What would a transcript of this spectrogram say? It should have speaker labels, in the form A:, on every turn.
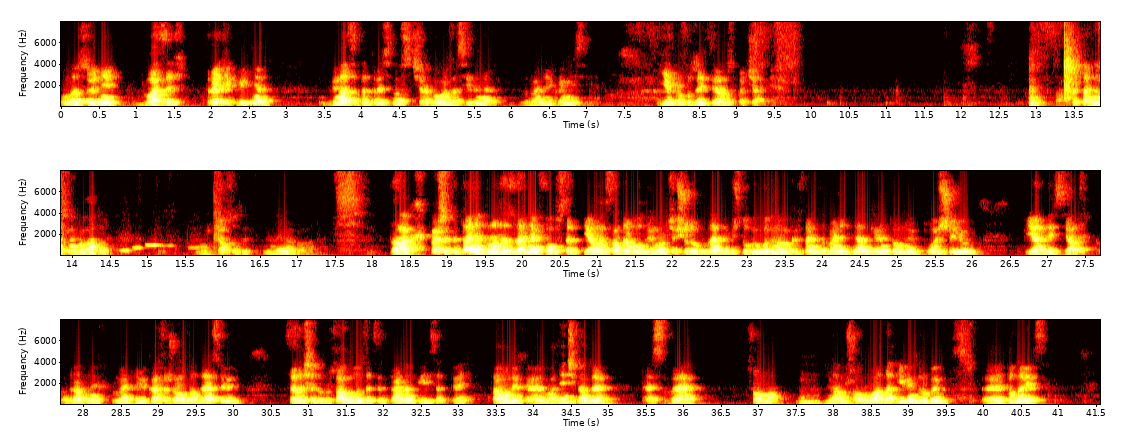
A: У нас сьогодні 23 квітня, 12.30 у нас чергове засідання земельної комісії. Є пропозиція розпочати. Питань у нас небагато, тому часу не багато. Так, перше питання про звернення ФОП Стартія Олександра Володимировича щодо укладання тимчасової угоди на використання земельної ділянки орієнтовною площею 50 квадратних метрів, яка розташована за адресою селище Доброслав, вулиця Центральна, 55. Там у них е, магазинчик, там де СВ Шаурма, там шаурма, да, і він зробив е, поднавіс.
